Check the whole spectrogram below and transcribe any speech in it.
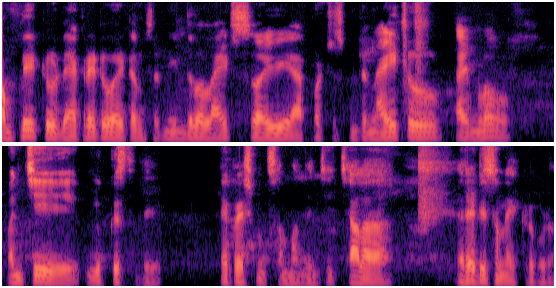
కంప్లీట్ డెకరేటివ్ ఐటమ్స్ అన్ని. ఇందులో లైట్స్ అవి ఏర్పాటు చేసుకుంటే నైట్ టైంలో మంచి లుక్ ఇస్తుంది డెకరేషన్కి సంబంధించి. చాలా వెరైటీస్ ఉన్నాయి ఇక్కడ కూడా.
